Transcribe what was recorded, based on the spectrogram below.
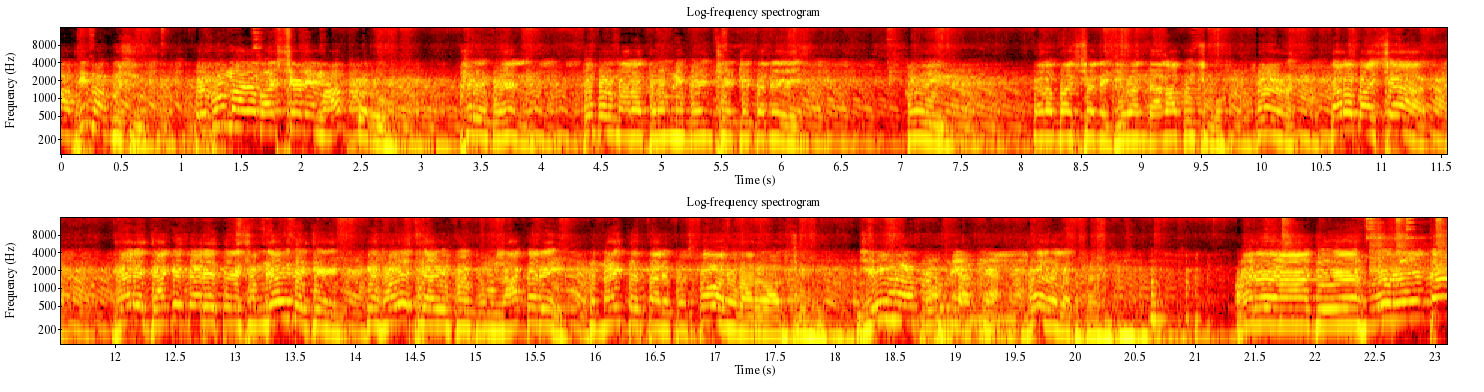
માફી માંગુ છું. પ્રભુ, મારા ભાષ્યને માફ કરો. અરે બેન, તું પણ મારા ધર્મની બેન છે કે તને કોઈ તારા બાદશાહને જીવન દાન આપું છું. પણ તારા બાદશાહ જ્યારે જાગે ત્યારે તને સમજાવી દે છે કે હવેથી આવી કોઈ ભૂલ ના કરે તો નહીંતર તારે પછતાવાનો વારો આવશે. જય મા પ્રભુની આજ્ઞા. જય લક્ષ્મણ. અરે આજે હોરે કા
